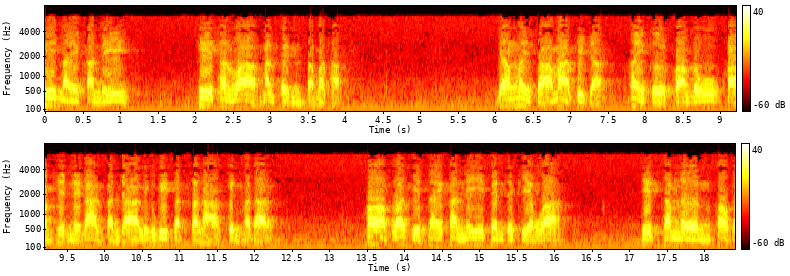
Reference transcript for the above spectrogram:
ธิในขั้นนี้ ที่ท่านว่ามันเป็นสมถะยังไม่สามารถที่จะให้เกิดความรู้ความเห็นในด้านปัญญาหรือวิปัสสนาขึ้นมาได้ ก็เพราะจิตในขั้นนี้เป็นแต่เพียงว่า จิตดำเนินเข้าไป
